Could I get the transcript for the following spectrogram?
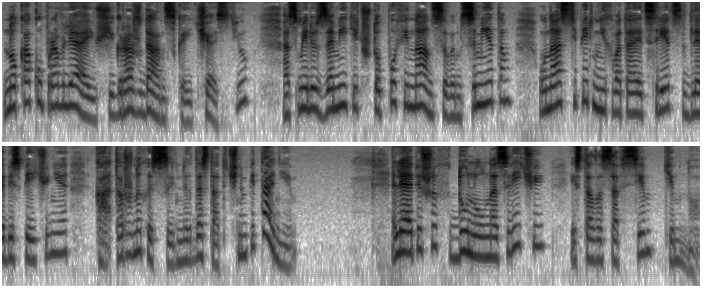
но как управляющий гражданской частью осмелюсь заметить, что по финансовым сметам у нас теперь не хватает средств для обеспечения каторжных и ссыльных достаточным питанием. Ляпишев дунул на свечи, и стало совсем темно.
